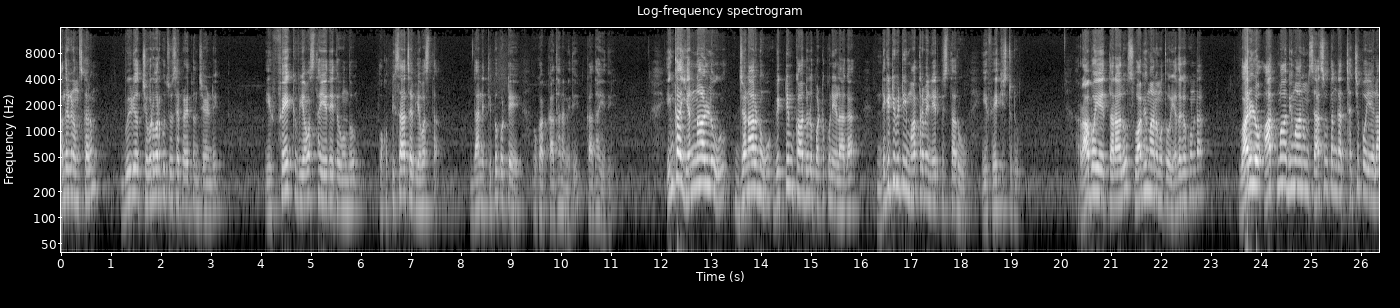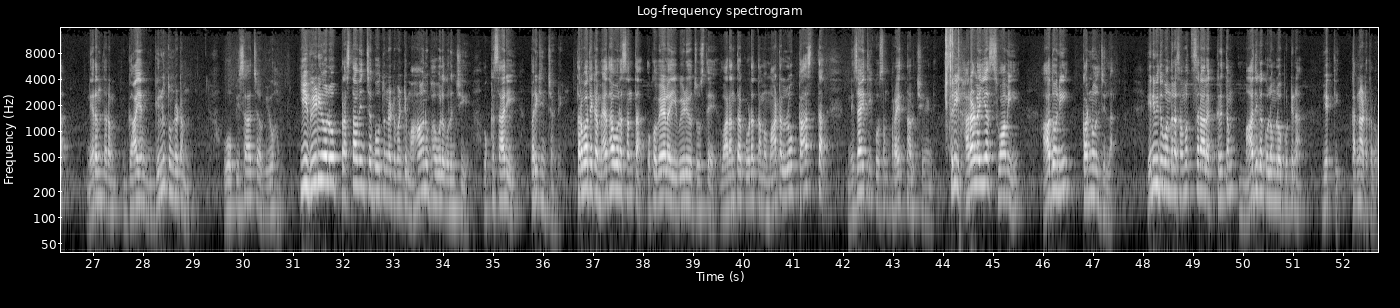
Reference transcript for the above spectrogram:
అందరికీ నమస్కారం. వీడియో చివరి వరకు చూసే ప్రయత్నం చేయండి. ఈ ఫేక్ వ్యవస్థ ఏదైతే ఉందో ఒక పిశాచ వ్యవస్థ దాన్ని తిప్పకొట్టే ఒక కథనం ఇది కథ ఇది. ఇంకా ఎన్నాళ్ళు జనాలను విక్టిమ్ కార్డులు పట్టుకునేలాగా నెగిటివిటీ మాత్రమే నేర్పిస్తారు ఈ ఫేకిస్టులు. రాబోయే తరాలు స్వాభిమానముతో ఎదగకుండా వారిలో ఆత్మాభిమానం శాశ్వతంగా చచ్చిపోయేలా నిరంతరం గాయం గిల్లుతుండటం ఓ పిశాచ వ్యూహం. ఈ వీడియోలో ప్రస్తావించబోతున్నటువంటి మహానుభావుల గురించి ఒక్కసారి పరికించండి. తర్వాత ఇక మేధావుల సంత ఒకవేళ ఈ వీడియో చూస్తే వారంతా కూడా తమ మాటల్లో కాస్త నిజాయితీ కోసం ప్రయత్నాలు చేయండి. శ్రీ హరళయ్య స్వామి ఆదోని కర్నూలు జిల్లా. ఎనిమిది వందల సంవత్సరాల క్రితం మాదిగ కులంలో పుట్టిన వ్యక్తి కర్ణాటకలో.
